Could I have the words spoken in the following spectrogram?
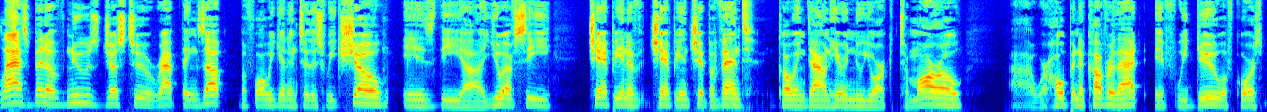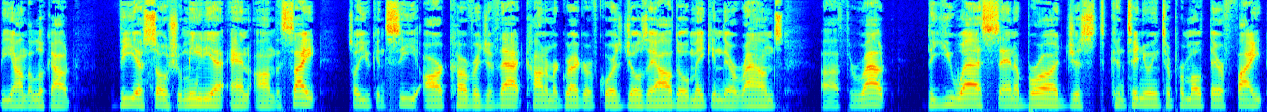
Last bit of news just to wrap things up before we get into this week's show is the uh, UFC champion of championship event going down here in New York tomorrow. Uh, we're hoping to cover that. If we do, of course, be on the lookout via social media and on the site so you can see our coverage of that. Conor McGregor, of course, Jose Aldo making their rounds uh, throughout the U.S. and abroad, just continuing to promote their fight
